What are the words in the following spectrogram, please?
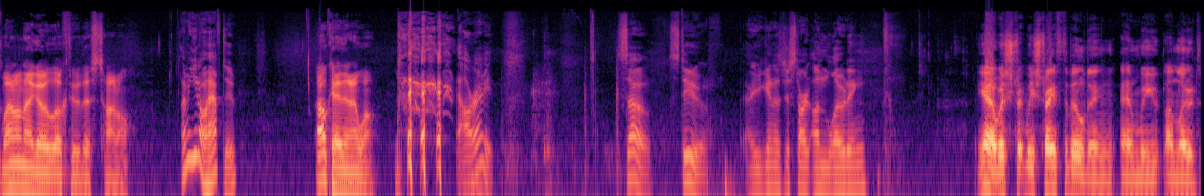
Why don't I go look through this tunnel? I mean, you don't have to. Okay, then I won't. All right. So, Stu, are you gonna just start unloading? Yeah, we stra- we strafe the building and we unload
